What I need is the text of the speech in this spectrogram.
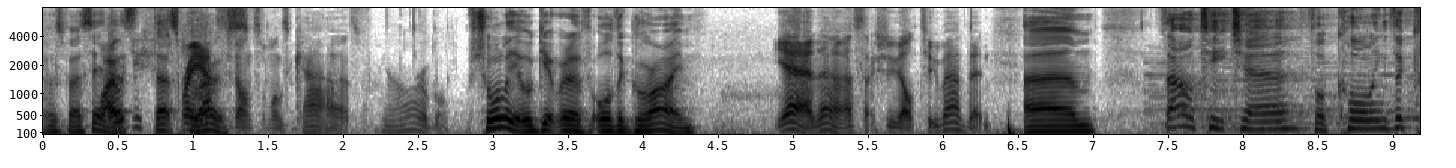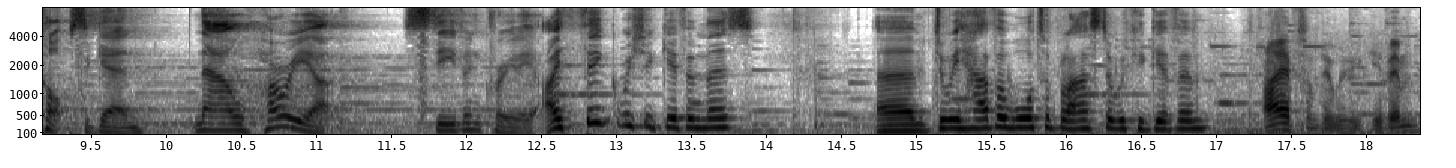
I was about to say Why that's, would you that's spray gross. acid on someone's car? That's fucking horrible. Surely it will get rid of all the grime. Yeah, no, that's actually not too bad then. Um. Thou teach her for calling the cops again. Now hurry up, Stephen Creeley. I think we should give him this. Um. Do we have a water blaster we could give him? I have something we could give him.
